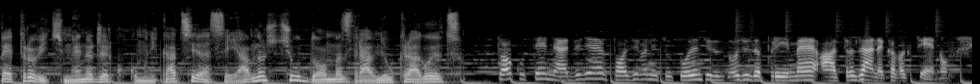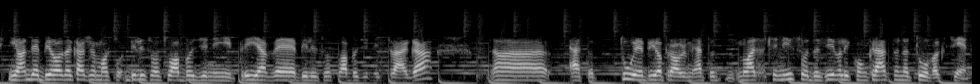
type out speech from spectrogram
Petrović, menadžerku komunikacija sa javnošću Doma zdravlja u Kragujevcu toku te nedelje pozivani su studenti da dođu da prime AstraZeneca vakcinu. I onda je bilo, da kažemo, bili su oslobođeni prijave, bili su oslobođeni svega. Eto, tu je bio problem. Eto, mladi se nisu odazivali konkretno na tu vakcinu.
